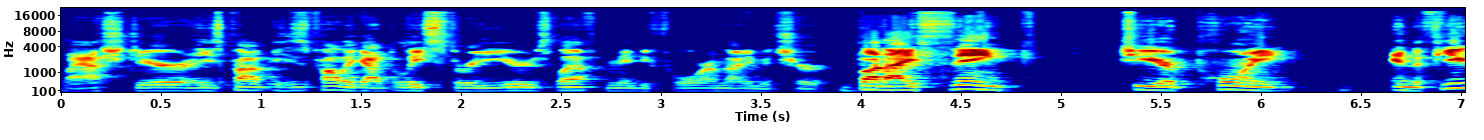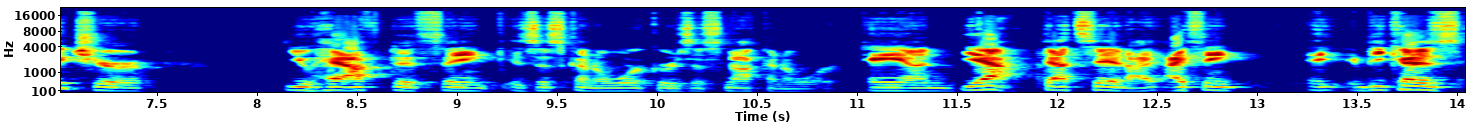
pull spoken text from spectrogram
last year? He's probably he's probably got at least three years left, maybe four. I'm not even sure. But I think to your point, in the future, you have to think: is this going to work or is this not going to work? And yeah, that's it. I, I think it, because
